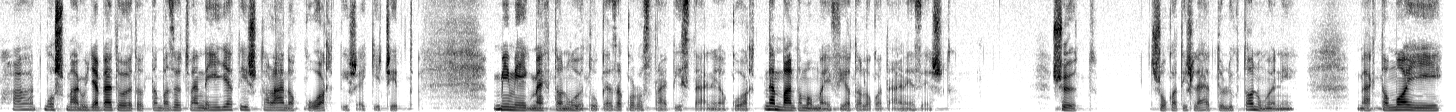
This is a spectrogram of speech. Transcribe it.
hát most már ugye betöltöttem az 54-et is, talán a kort is egy kicsit. Mi még megtanultuk ez a korosztály tisztelni a kort. Nem bántam a mai fiatalokat elnézést. Sőt, sokat is lehet tőlük tanulni, mert a mai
